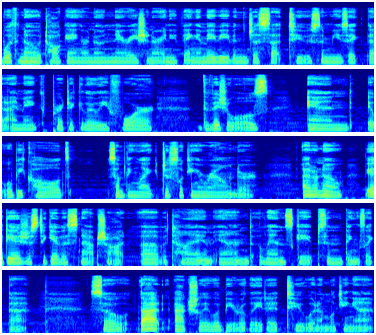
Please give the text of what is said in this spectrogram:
with no talking or no narration or anything and maybe even just set to some music that I make particularly for the visuals and it will be called something like just looking around or I don't know the idea is just to give a snapshot of a time and landscapes and things like that. So that actually would be related to what I'm looking at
